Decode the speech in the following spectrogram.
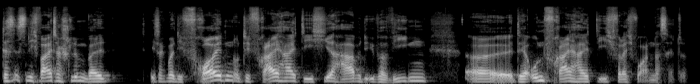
das ist nicht weiter schlimm, weil ich sag mal, die Freuden und die Freiheit, die ich hier habe, die überwiegen äh, der Unfreiheit, die ich vielleicht woanders hätte.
